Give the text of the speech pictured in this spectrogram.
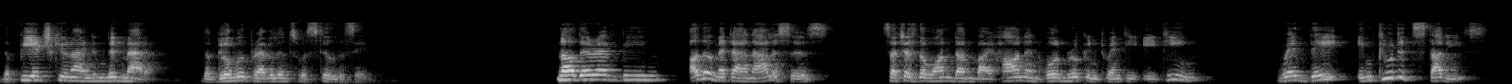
the PHQ-9, it didn't matter. The global prevalence was still the same. Now, there have been other meta-analyses, such as the one done by Hahn and Holbrook in 2018, where they included studies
